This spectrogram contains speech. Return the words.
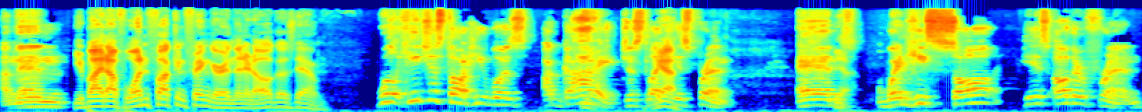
And then, You bite off one fucking finger and then it all goes down. well, he just thought he was a guy, just like Yeah. his friend. And Yeah. when he saw his other friend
